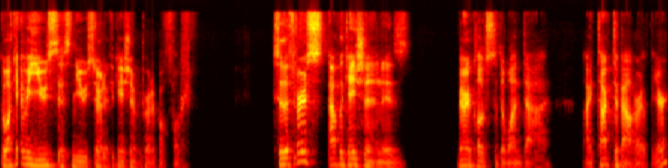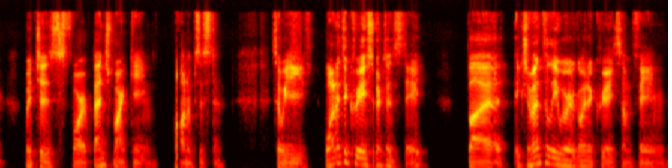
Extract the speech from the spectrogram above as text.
So what can we use this new certification protocol for? So the first application is very close to the one that I talked about earlier, which is for benchmarking quantum system. So we wanted to create certain state, but experimentally we were going to create something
